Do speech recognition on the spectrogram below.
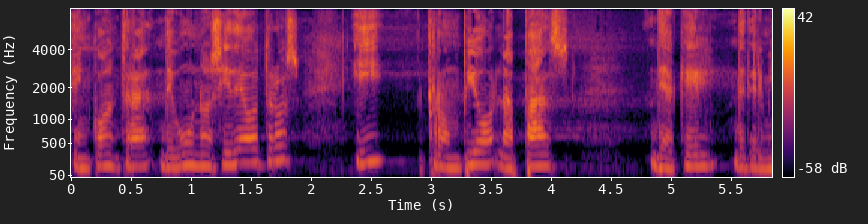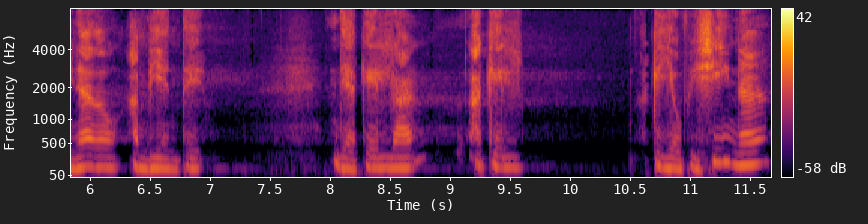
en contra de unos y de otros y rompió la paz de aquel determinado ambiente, de aquel, aquel, aquella oficina,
